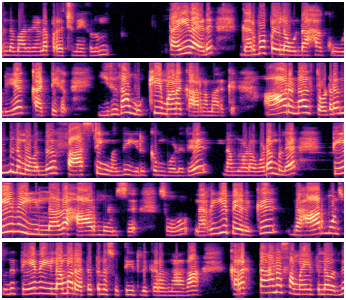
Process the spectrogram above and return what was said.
அந்த மாதிரியான பிரச்சனைகளும் தைராய்டு கர்ப்பப்பையில உண்டாகக்கூடிய கட்டிகள். இதுதான் முக்கியமான காரணமா இருக்கு. ஆறு நாள் தொடர்ந்து நம்ம வந்து ஃபாஸ்டிங் வந்து இருக்கும் பொழுது நம்மளோட உடம்புல தேவையில்லாத ஹார்மோன்ஸ் ஸோ நிறைய பேருக்கு இந்த ஹார்மோன்ஸ் வந்து தேவையில்லாம ரத்தத்துல சுத்திட்டு இருக்கிறதுனாலதான் கரெக்டான சமயத்துல வந்து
